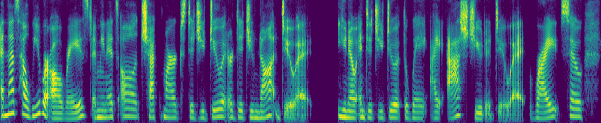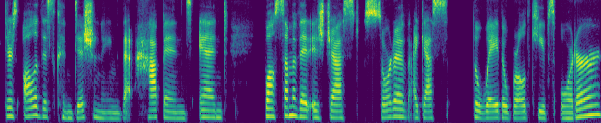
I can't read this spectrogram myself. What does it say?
and that's how we were all raised. I mean, it's all check marks. Did you do it or did you not do it? You know, and did you do it the way I asked you to do it? Right. So there's all of this conditioning that happens. And while some of it is just sort of, I guess, the way the world keeps order,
